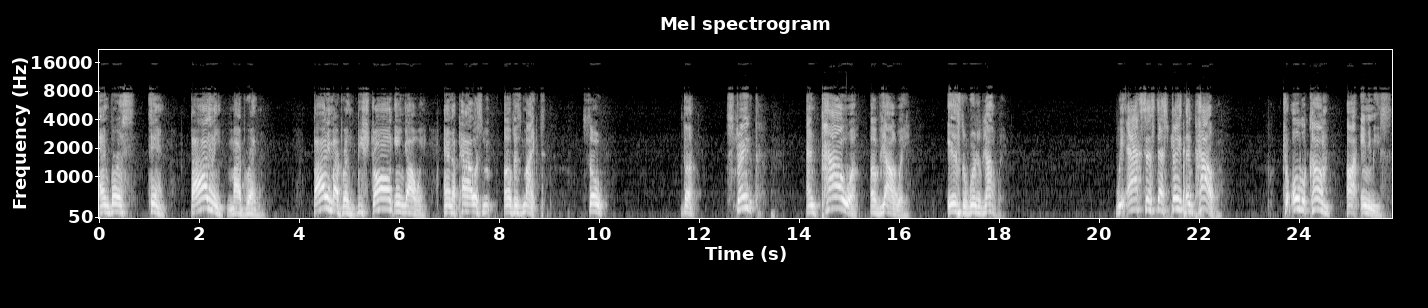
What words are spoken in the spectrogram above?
and verse 10. Finally, my brethren, finally, my brethren, be strong in Yahweh and the powers of his might. So, the strength and power of Yahweh is the word of Yahweh. We access that strength and power to overcome our enemies,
